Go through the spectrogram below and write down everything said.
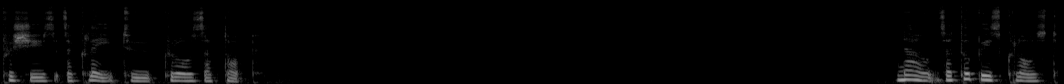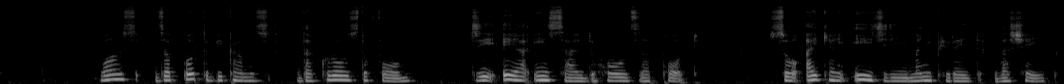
pushes the clay to close the top. Now the top is closed. Once the pot becomes the closed form, the air inside holds the pot, so I can easily manipulate the shape.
